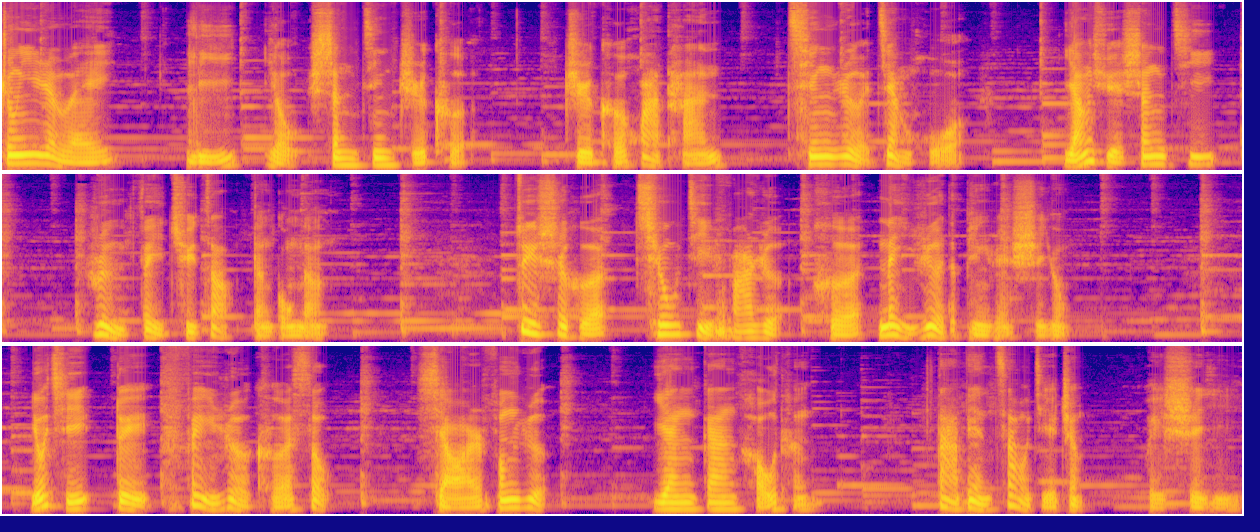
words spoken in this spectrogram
中医认为，梨有生津止渴、止咳化痰、清热降火、养血生肌、润肺去燥等功能，最适合秋季发热和内热的病人食用，尤其对肺热咳嗽、小儿风热、咽干喉疼、大便燥结症为适宜。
